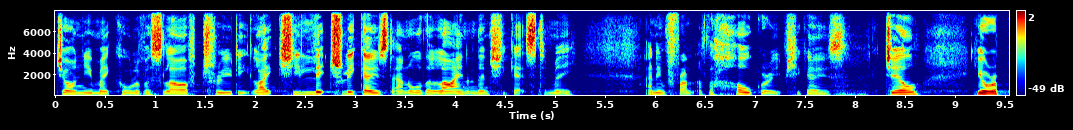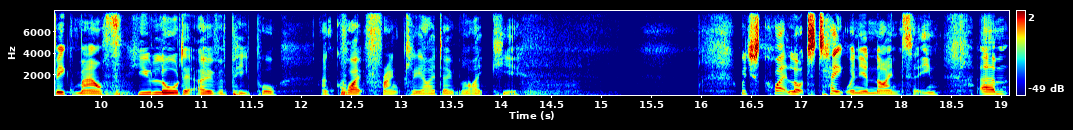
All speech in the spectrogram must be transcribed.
John, you make all of us laugh. Trudy, like she literally goes down all the line and then she gets to me. And in front of the whole group, she goes, Jill, you're a big mouth. You lord it over people. And quite frankly, I don't like you. Which is quite a lot to take when you're 19. Um,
